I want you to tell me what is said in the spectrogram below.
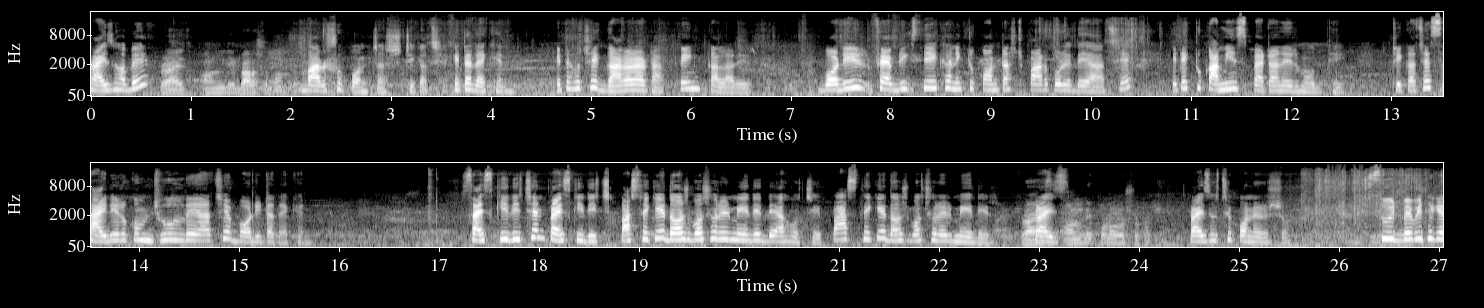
প্রাইস হবে প্রাইস অনলি বারোশো পঞ্চাশ। বারোশো পঞ্চাশ ঠিক আছে। এটা দেখেন এটা হচ্ছে গারারাটা পিঙ্ক কালারের বডির ফ্যাব্রিক্স দিয়ে এখানে একটু কন্ট্রাস্ট পার করে দেয়া আছে। এটা একটু কামিজ প্যাটার্নের মধ্যে ঠিক আছে? সাইডে এরকম ঝুল দেয়া আছে বডিটা দেখেন। সাইজ কি দিচ্ছেন প্রাইস কি দিচ্ছেন? পাঁচ থেকে দশ বছরের মেয়েদের দেয়া হচ্ছে। পাঁচ থেকে দশ বছরের মেয়েদের প্রাইস প্রাইস পনেরোশো টাকা। প্রাইস হচ্ছে পনেরোশো। সুইট বেবি থেকে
